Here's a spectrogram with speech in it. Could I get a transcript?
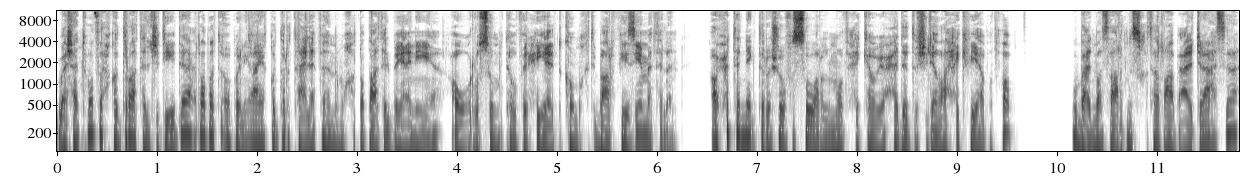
وعشان توضح قدراته الجديدة عرضت اوبن اي قدرته على فهم المخططات البيانية أو الرسوم التوضيحية اللي تكون باختبار فيزياء مثلا أو حتى إنه يقدر يشوف الصور المضحكة ويحدد وش اللي يضحك فيها بالضبط. وبعد ما صارت نسخة الرابعة جاهزة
